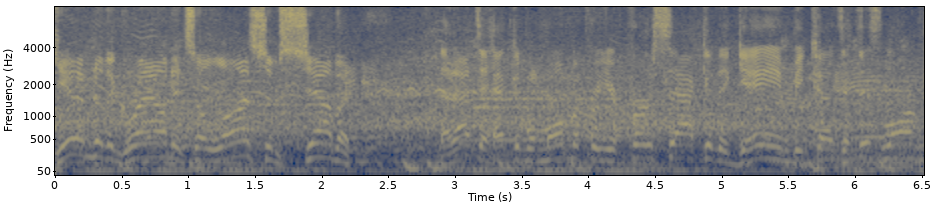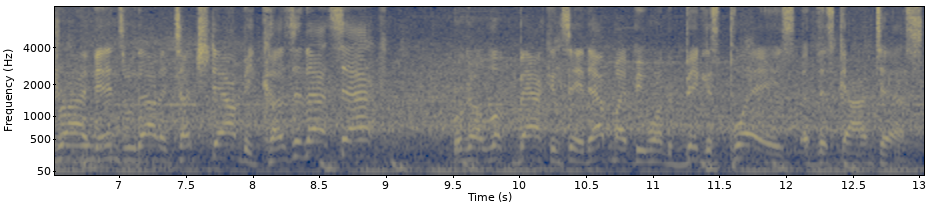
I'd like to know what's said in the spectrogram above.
get him to the ground. It's a loss of seven. Now that's a heck of a moment for your first sack of the game because if this long drive ends without a touchdown because of that sack, we're going to look back and say that might be one of the biggest plays of this contest.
